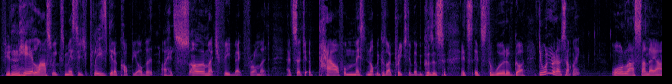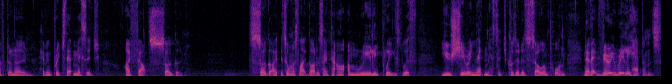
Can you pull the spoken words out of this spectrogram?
If you didn't hear last week's message, please get a copy of it. I had so much feedback from it. It's such a powerful message, not because I preached it, but because it's, it's, it's the Word of God. Do you want to know something? All last Sunday afternoon, having preached that message, I felt so good. So good. It's almost like God is saying, I'm really pleased with you sharing that message because it is so important. Now, that very rarely happens.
